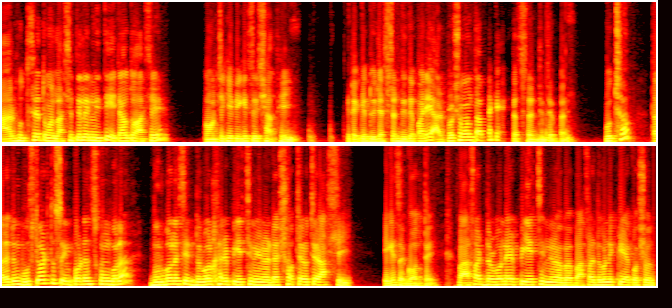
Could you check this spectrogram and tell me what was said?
আর হচ্ছে তোমার লাসে তেলের নীতি, এটাও তো আসে, তোমার হচ্ছে কেপিকেসির সাথেই। এটাকে দুইটা স্টার দিতে পারি, আর প্রশমন তাপটাকে একটা স্টার দিতে পারি। বুঝছ? তাহলে তুমি বুঝতে পারতেছো ইম্পর্টেন্স কোনগুলা? দুর্বল অ্যাসিড দুর্বল ক্ষারের পিএইচ নির্ণয়টা সচরাচর আসেই, ঠিক আছে, গতে। বাফার দ্রবণের পিএইচ নির্ণয় বা বাফার দ্রবণের ক্রিয়া কৌশল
